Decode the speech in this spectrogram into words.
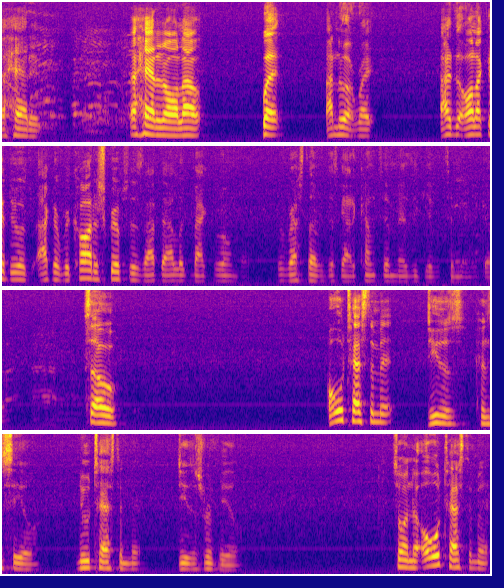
I had it, I had it all out, but I knew it right. I all I could do is I could recall the scriptures after I look back through them, the rest of it just got to come to me as He give it to me to go. So Old Testament, Jesus concealed. New Testament, Jesus revealed. So in the Old Testament,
